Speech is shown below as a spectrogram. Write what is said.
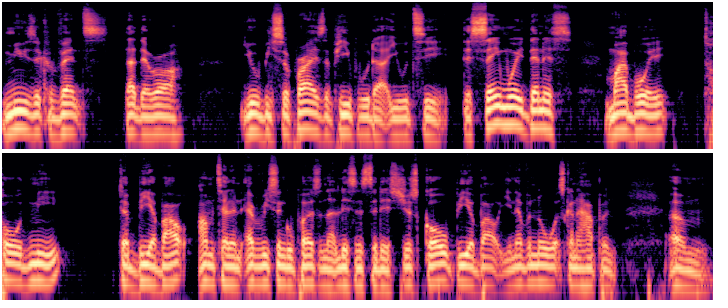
music events that there are. You'll be surprised the people that you would see. The same way Dennis, my boy, told me to be about. I'm telling every single person that listens to this, just go be about. You never know what's gonna happen. Um,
